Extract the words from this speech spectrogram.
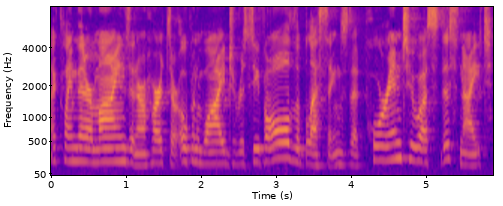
I claim that our minds and our hearts are open wide to receive all the blessings that pour into us this night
